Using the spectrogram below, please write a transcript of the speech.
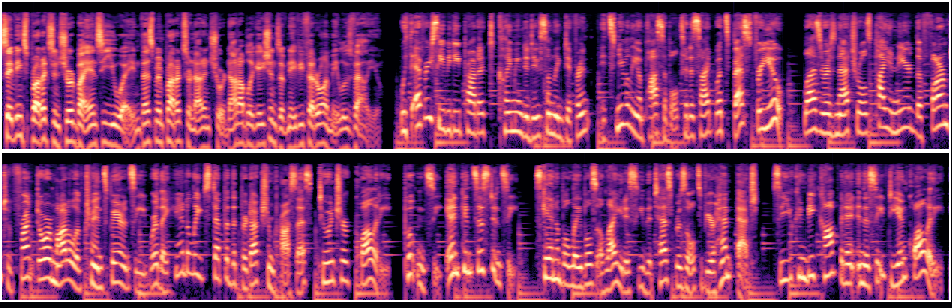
Savings products insured by NCUA. Investment products are not insured, not obligations of Navy Federal and may lose value. With every CBD product claiming to do something different, it's nearly impossible to decide what's best for you. Lazarus Naturals pioneered the farm to front door model of transparency where they handle each step of the production process to ensure quality, potency, and consistency. Scannable labels allow you to see the test results of your hemp batch so you can be confident in the safety and quality.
